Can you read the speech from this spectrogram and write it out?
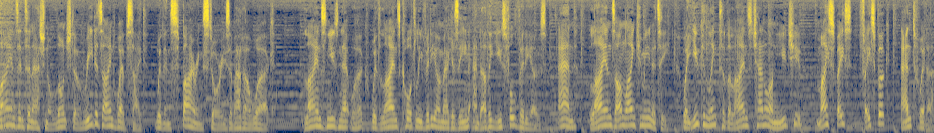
Lions International launched a redesigned website with inspiring stories about our work. Lions News Network with Lions Quarterly Video Magazine and other useful videos, and Lions Online Community, where you can link to the Lions channel on YouTube, MySpace, Facebook, and Twitter.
